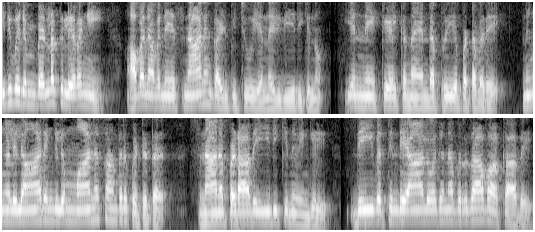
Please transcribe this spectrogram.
ഇരുവരും വെള്ളത്തിൽ ഇറങ്ങി അവൻ അവനെ സ്നാനം കഴിപ്പിച്ചു എന്നെഴുതിയിരിക്കുന്നു. എന്നെ കേൾക്കുന്ന എന്റെ പ്രിയപ്പെട്ടവരെ നിങ്ങളിൽ ആരെങ്കിലും മാനസാന്തരപ്പെട്ടിട്ട് സ്നാനപ്പെടാതെ ഇരിക്കുന്നുവെങ്കിൽ ദൈവത്തിന്റെ ആലോചന വൃതാവാക്കാതെ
